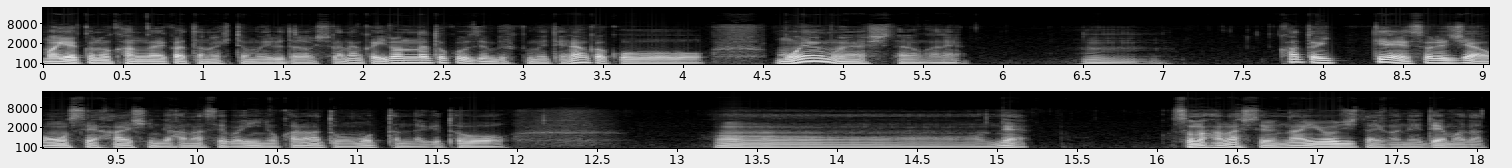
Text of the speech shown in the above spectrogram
真逆の考え方の人もいるだろうしなんかいろんなところ全部含めてなんかこうモヤモヤしたのがねうん。かといってそれじゃあ音声配信で話せばいいのかなと思ったんだけどうーんね。その話してる内容自体がねデマだっ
